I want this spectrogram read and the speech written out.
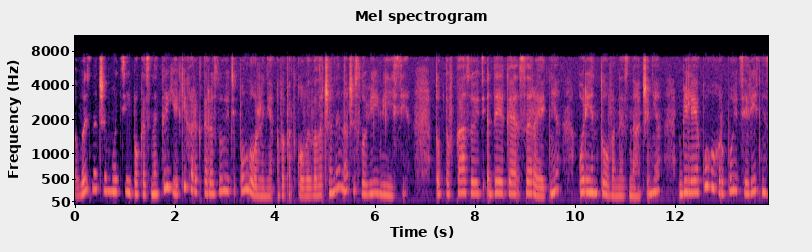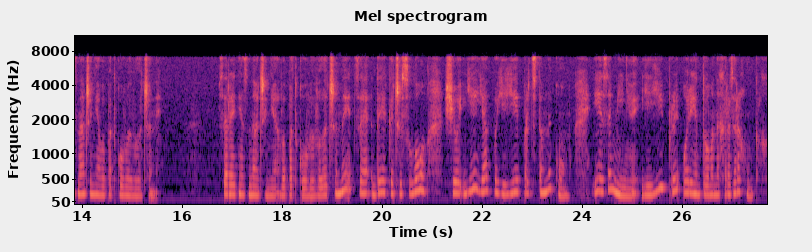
Визначимо ті показники, які характеризують положення випадкової величини на числовій вісі, тобто вказують деяке середнє орієнтоване значення, біля якого групуються різні значення випадкової величини. Середнє значення випадкової величини це деяке число, що є якби її представником, і замінює її при орієнтованих розрахунках.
